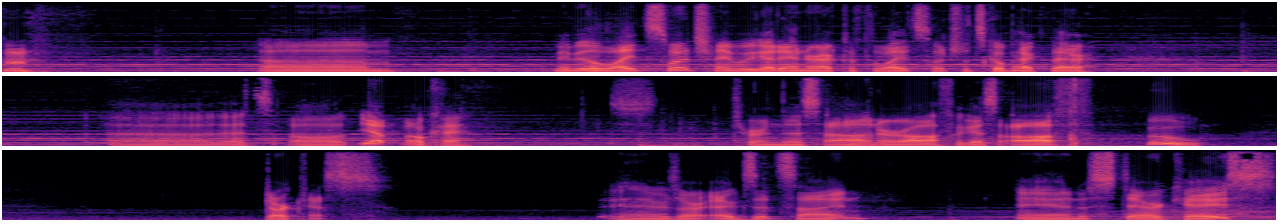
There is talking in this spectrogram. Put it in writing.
Hmm. Um, maybe the light switch. Maybe we got to interact with the light switch. Let's go back there. Uh, that's all. Yep. Okay. Let's turn this on or off. I guess off. Ooh. Darkness. And there's our exit sign. And a staircase.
